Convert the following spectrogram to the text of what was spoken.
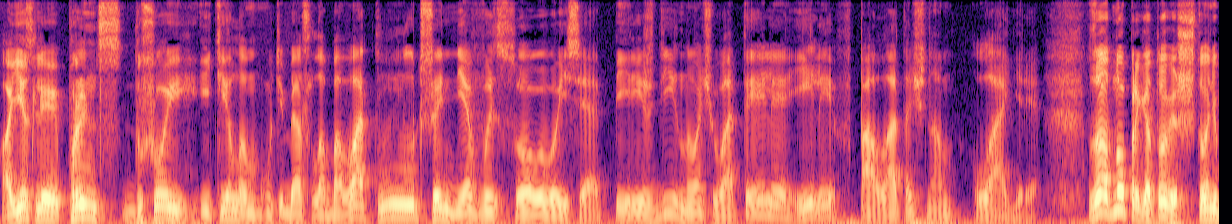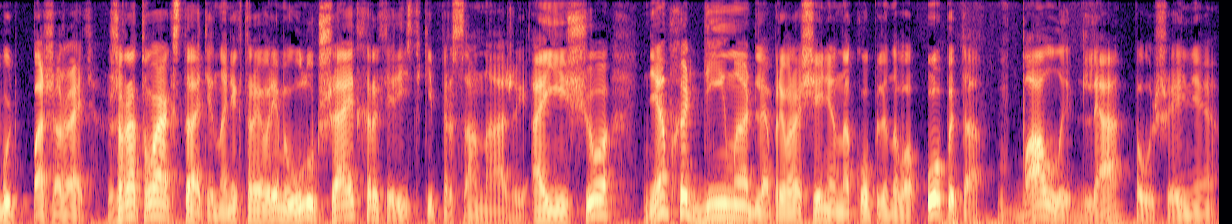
А если принц душой и телом у тебя слабоват, лучше не высовывайся. Пережди ночь в отеле или в палаточном лагере. Заодно приготовишь что-нибудь пожрать. Жратва, кстати, на некоторое время улучшает характеристики персонажей. А еще необходимо для превращения накопленного опыта в баллы для повышения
